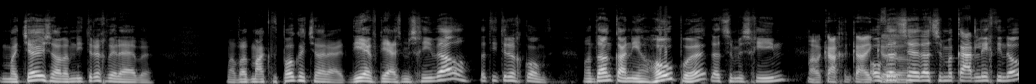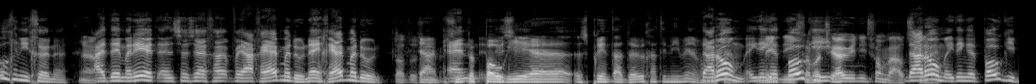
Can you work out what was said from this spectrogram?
Mathieu zal hem niet terug willen hebben. Maar wat maakt het Pogacar uit? Die heeft juist misschien wel dat hij terugkomt. Want dan kan hij hopen dat ze misschien... Naar elkaar gaan kijken. Of dat ze, dat ze elkaar het licht in de ogen niet gunnen. Ja. Hij demareert en ze zeggen van ja, ga jij het maar doen. Nee, ga jij het maar doen. Dat is Ja, in waar. principe En Poggi eh, een sprint à deux gaat hij niet winnen. van Daarom, ik denk niet, dat niet van en niet van Wout. Daarom, Nee. ik denk dat Poggi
